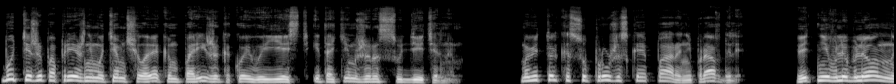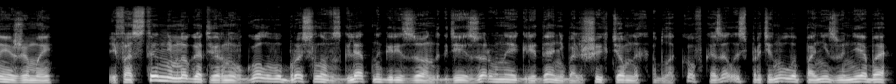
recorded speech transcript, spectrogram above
Будьте же по-прежнему тем человеком Парижа, какой вы есть, и таким же рассудительным. Мы ведь только супружеская пара, не правда ли? Ведь не влюбленные же мы. И Фастен, немного отвернув голову, бросила взгляд на горизонт, где изорванная гряда небольших темных облаков, казалось, протянула по низу неба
